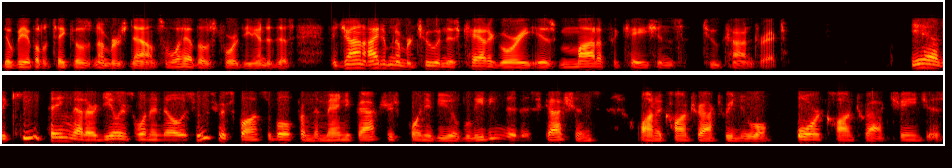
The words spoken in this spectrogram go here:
they'll be able to take those numbers down. So we'll have those toward the end of this. John, item number two in this category is modifications to contract. Yeah, the key thing that our dealers want to know is who's responsible from the manufacturer's point of view of leading the discussions on a contract renewal or contract changes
